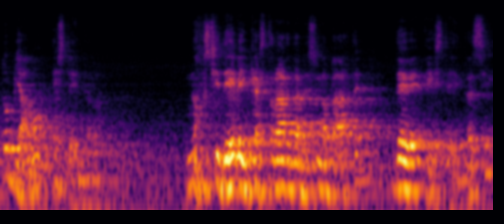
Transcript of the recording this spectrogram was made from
dobbiamo estenderla non si deve incastrare da nessuna parte, deve estendersi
